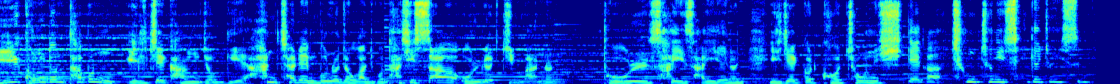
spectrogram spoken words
이 공돈탑은 일제 강점기에 한 차례 무너져 가지고 다시 쌓아 올렸지만은 돌 사이사이에는 이제껏 거쳐온 시대가 층층이 새겨져 있습니다.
